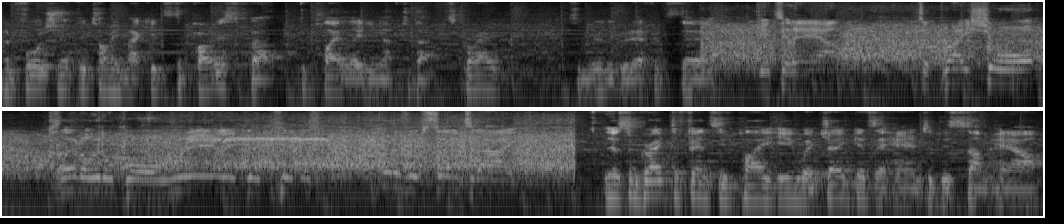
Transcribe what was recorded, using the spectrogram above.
Unfortunately, Tommy Mack hits the post, but the play leading up to that was great. Some really good efforts there. Gets it out to Brayshaw. Clever little ball. Really good kick. As good as we've seen today. There's some great defensive play here where Jake gets a hand to this somehow,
